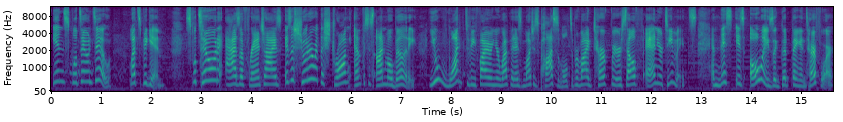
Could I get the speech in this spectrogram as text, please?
in Splatoon 2. Let's begin. Splatoon, as a franchise, is a shooter with a strong emphasis on mobility. You want to be firing your weapon as much as possible to provide turf for yourself and your teammates. And this is always a good thing in turf war,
